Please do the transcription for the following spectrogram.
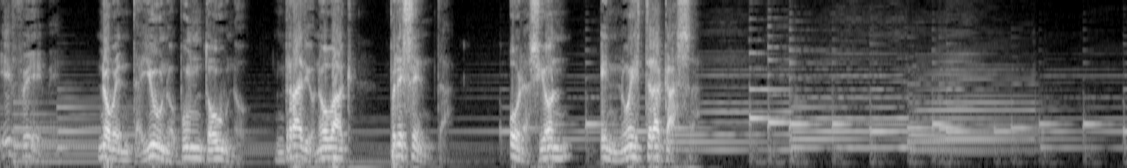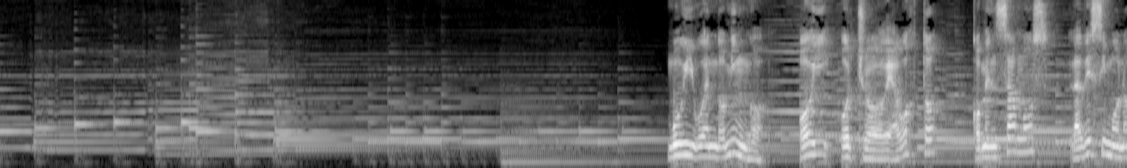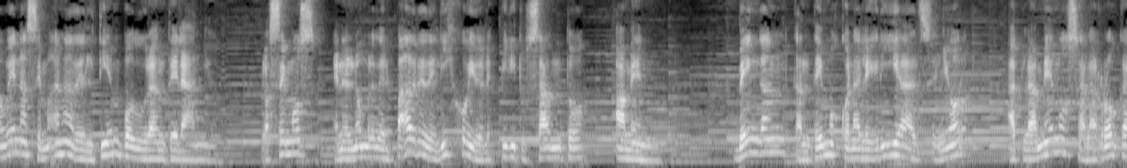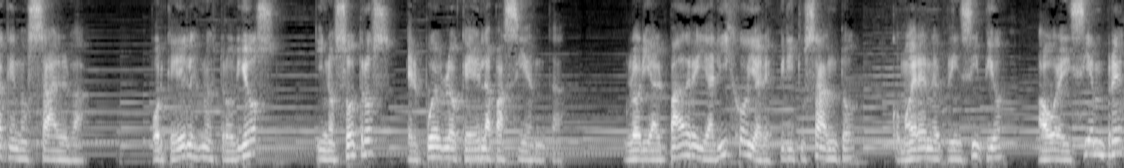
FM 91.1 Radio Novak presenta Oración en nuestra casa. Muy buen domingo. Hoy, 8 de agosto, comenzamos la decimonovena semana del tiempo durante el año. Lo hacemos en el nombre del Padre, del Hijo y del Espíritu Santo. Amén. Vengan, cantemos con alegría al Señor, aclamemos a la roca que nos salva, porque Él es nuestro Dios y nosotros el pueblo que Él apacienta. Gloria al Padre y al Hijo y al Espíritu Santo, como era en el principio, ahora y siempre,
